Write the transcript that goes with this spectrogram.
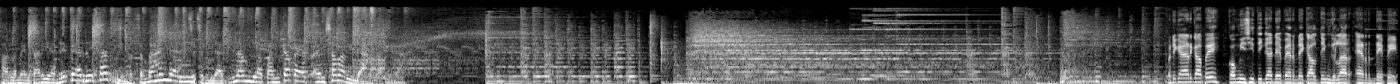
Parlamentaria DPRD Kaltim persembahan dari 968 KPFM Samarinda. Pendengar RKP, Komisi 3 DPRD Kaltim gelar RDP,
